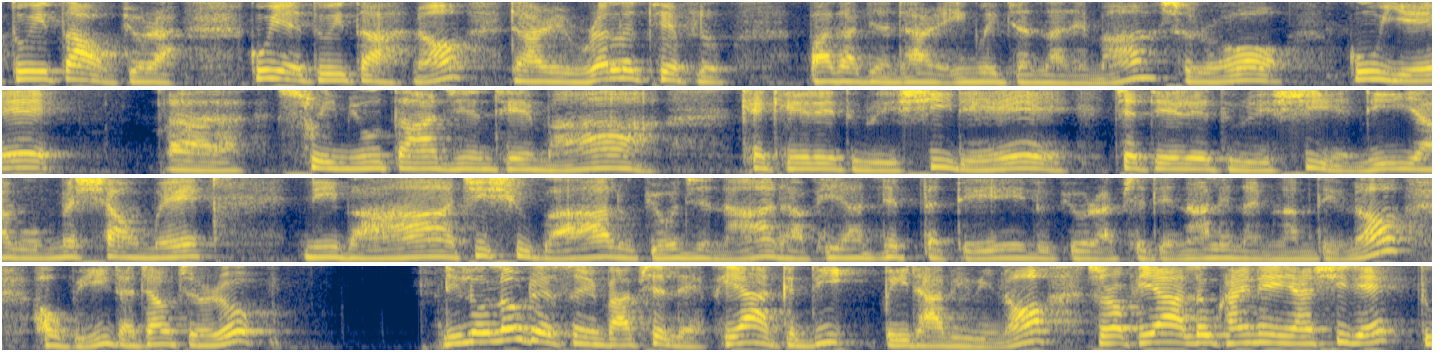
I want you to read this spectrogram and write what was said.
အသွေးသားကိုပြောတာကိုယ့်ရဲ့အသွေးသားเนาะဒါတွေ relative လို့ဘာသာပြန်ထားတယ်အင်္ဂလိပ်ကျမ်းစာထဲမှာဆိုတော့ကိုယ့်ရဲ့အာဆွေမျိုးသားချင်းထဲမှာခက်ခဲတဲ့သူတွေရှိတယ်ကြက်တဲတဲ့သူတွေရှိရင်ဒီအရာကိုမရှောင်ပဲနေပါကြည့်ရှုပါလို့ပြောချင်တာဒါဖေဟာနှစ်သက်တယ်လို့ပြောတာဖြစ်တယ်နားလည်နိုင်မလားမသိဘူးเนาะဟုတ်ပြီဒါကြောင့်ကျွန်တော်တို့ ဒီလိုလုပ်တယ်ဆိုရင်ဘာဖြစ်လဲဖះဂတိပေးထားပြီးပြီเนาะဆိုတော့ဖះလှုပ်ခိုင်းတဲ့အရာရှိတယ်သူ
